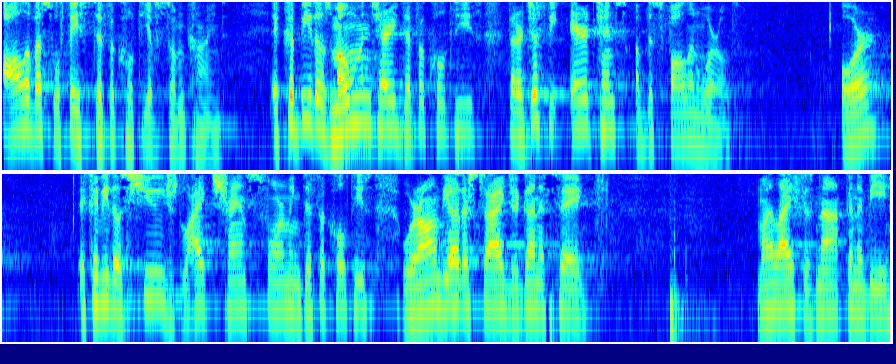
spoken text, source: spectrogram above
All of us will face difficulty of some kind. It could be those momentary difficulties that are just the irritants of this fallen world. Or it could be those huge life transforming difficulties where on the other side you're going to say, My life is not going to be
